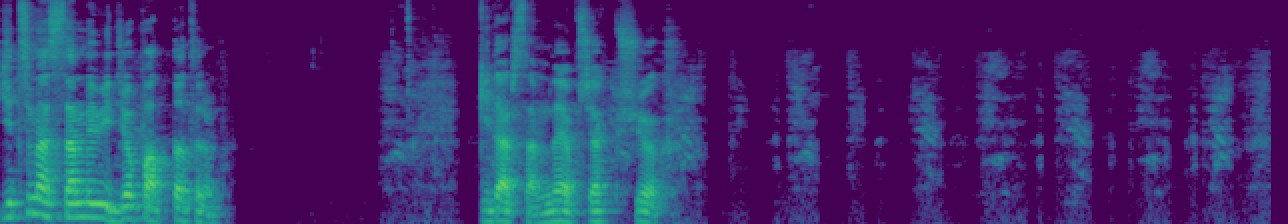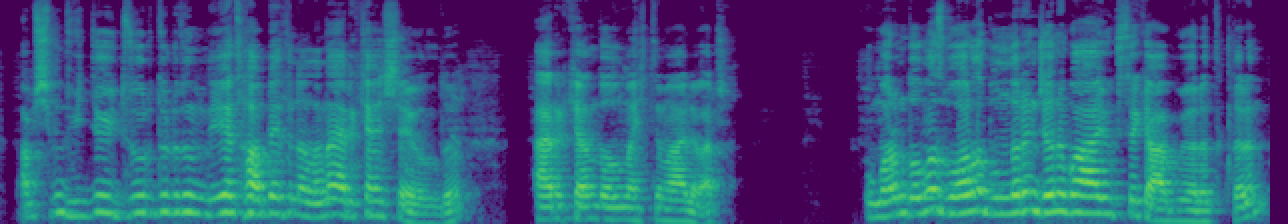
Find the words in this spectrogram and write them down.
Gitmezsem bir video patlatırım. Gidersem de yapacak bir şey yok. Abi şimdi videoyu durdurdum diye tabletin alana erken şey oldu. Erken dolma ihtimali var. Umarım dolmaz. Bu arada bunların canı bayağı yüksek abi bu yaratıkların.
